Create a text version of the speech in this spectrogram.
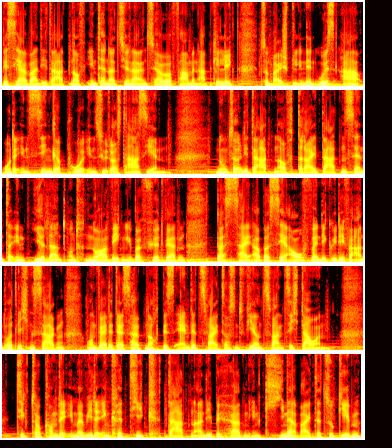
Bisher waren die Daten auf internationalen Serverfarmen abgelegt, zum Beispiel in den USA oder in Singapur in Südostasien. Nun sollen die Daten auf drei Datencenter in Irland und Norwegen überführt werden. Das sei aber sehr aufwendig, wie die Verantwortlichen sagen, und werde deshalb noch bis Ende 2024 dauern. TikTok kommt ja immer wieder in Kritik, Daten an die Behörden in China weiterzugeben.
